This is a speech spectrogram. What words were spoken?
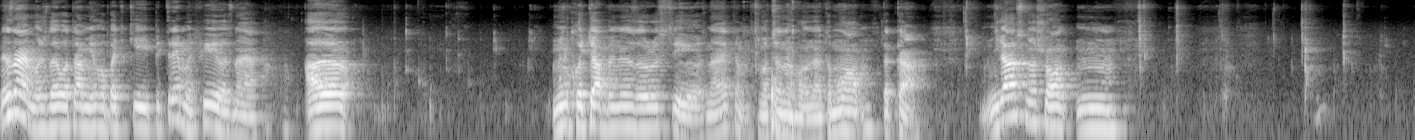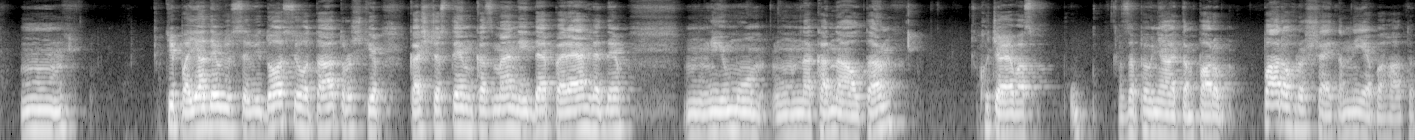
не знаю, можливо, там його батьки і підтримують, фі його знає. Але. Ну, хоча б не за Росію, знаєте? Оце не головне. Тому така. Ясно, що. М- м- Типа я дивлюся відоси, ота трошки якась частинка з мене йде перегляди йому на канал, та? Хоча я вас запевняю, там пару, пару грошей, там не є багато.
